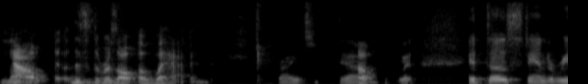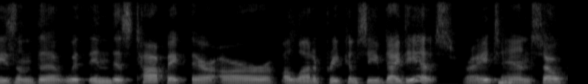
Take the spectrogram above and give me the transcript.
now, this is the result of what happened. Right. Yeah. Oh. It does stand to reason that within this topic, there are a lot of preconceived ideas, right? Mm-hmm. And so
